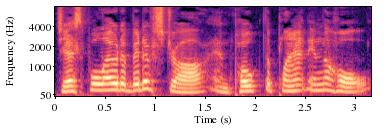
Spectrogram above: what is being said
Just pull out a bit of straw and poke the plant in the hole.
